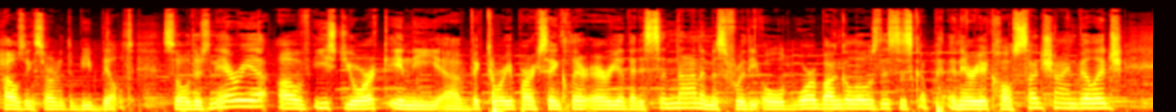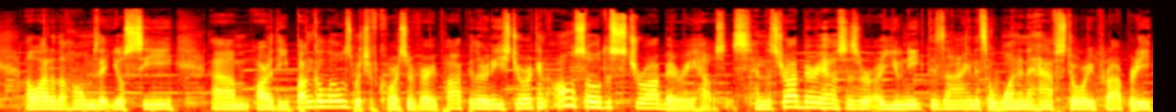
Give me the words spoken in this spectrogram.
housing started to be built. So there's an area of East York in the uh, Victoria Park, St. Clair area that is synonymous for the old war bungalows. This is an area called Sunshine Village. A lot of the homes that you'll see um, are the bungalows, which of course are very popular in East York, and also the strawberry houses. And the strawberry houses are a unique design. It's a one and a half story property.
